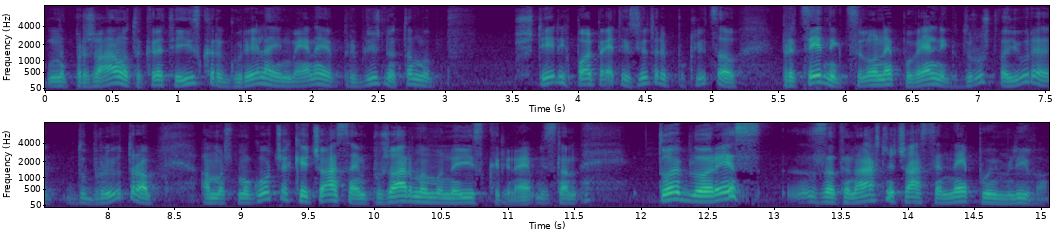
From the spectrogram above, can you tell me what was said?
na Pržanu, takrat je iskra gorela in mene je približno tam ob štirih, pol petih zjutraj poklical predsednik, celo ne poveljnik društva, Jure, dobro jutro, a imaš mogoče kaj časa in požar imamo na iskri, ne, mislim, to je bilo res za današnje čase nepojmljivo.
